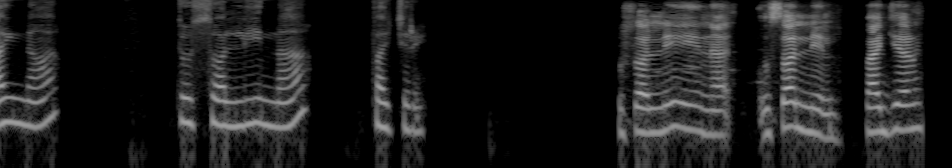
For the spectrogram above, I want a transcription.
أين تصلين فجر؟ أصلين أصلي الفجر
